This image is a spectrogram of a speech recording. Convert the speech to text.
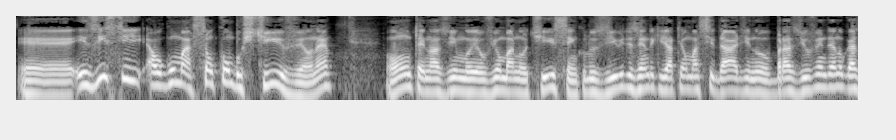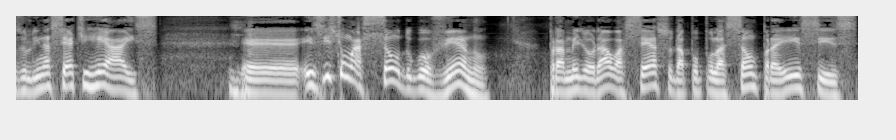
É, existe alguma ação combustível, né? Ontem nós vimos, eu vi uma notícia, inclusive, dizendo que já tem uma cidade no Brasil vendendo gasolina a sete reais. É, existe uma ação do governo para melhorar o acesso da população para esses,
